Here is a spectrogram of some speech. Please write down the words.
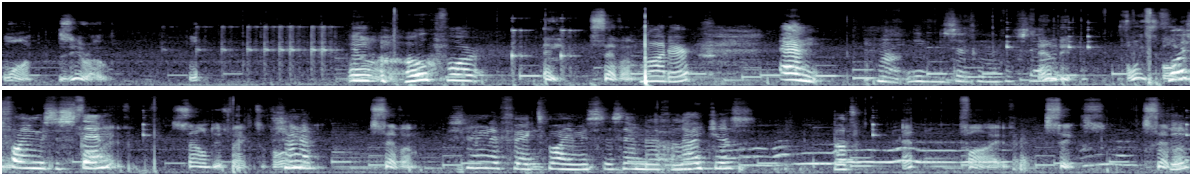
1, 0. En hoog voor 8, 7. harder. En, nou, die, zet ik even op stem. Voice Voice volume. volume is de stem. 5. Sound effects volume. 7. sound effect volume is de zijn de geluidjes. Dat 5, 6, 7. Oké.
